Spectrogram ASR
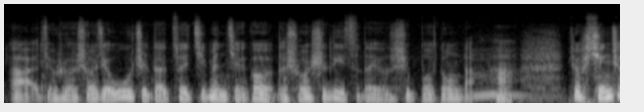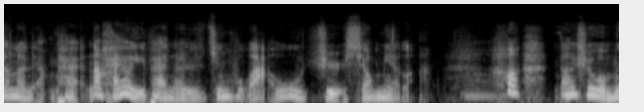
啊，就说说这物质的最基本结构，有的说是粒子的，有的是波动的，哈，就形成了两派。那还有一派呢，就惊呼哇，物质消灭了。哈，当时我们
